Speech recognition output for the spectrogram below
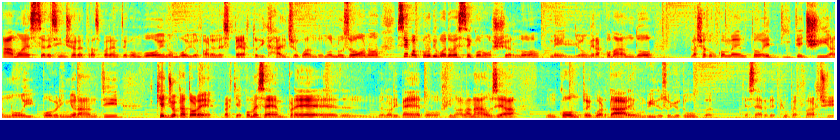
amo essere sincero e trasparente con voi, non voglio fare l'esperto di calcio quando non lo sono. Se qualcuno di voi dovesse conoscerlo meglio, mi raccomando lasciate un commento e diteci a noi poveri ignoranti che giocatore è, perché come sempre, eh, ve lo ripeto fino alla nausea, un conto è guardare un video su YouTube che serve più per farci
